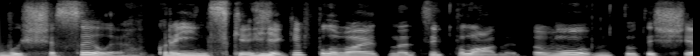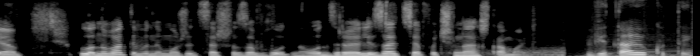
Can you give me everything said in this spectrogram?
вищі сили українські, які впливають на ці плани. Тому тут іще планувати вони можуть все, що завгодно. От з реалізація починає хромати. Вітаю коти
